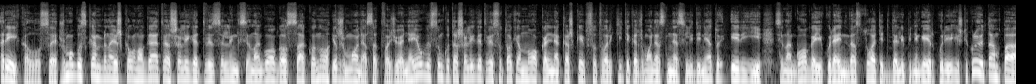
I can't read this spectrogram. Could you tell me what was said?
reikalus. Žmogus skambina iš Kauno gatvės, šalygatvis link sinagogos, sako, nu ir žmonės atvažiuoja, nejaugi sunku tą šalygatvį su tokia nuokalne kažkaip sutvarkyti, kad žmonės neslidinėtų ir į sinagogą, į kurią investuoti dideli pinigai ir kuri iš tikrųjų tampa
